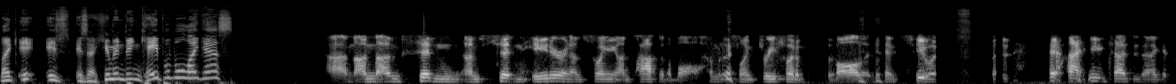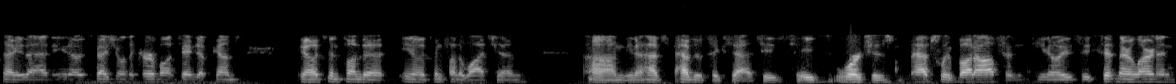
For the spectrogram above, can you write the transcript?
Like, is is a human being capable? I guess. I'm, I'm I'm sitting I'm sitting heater and I'm swinging on top of the ball. I'm going to swing three foot of the ball and, and see what. I ain't touching it. I can tell you that. You know, especially when the curveball and changeup comes. You know, it's been fun to you know it's been fun to watch him. Um, you know, have have the success. He's he's worked his absolute butt off, and you know he's he's sitting there learning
